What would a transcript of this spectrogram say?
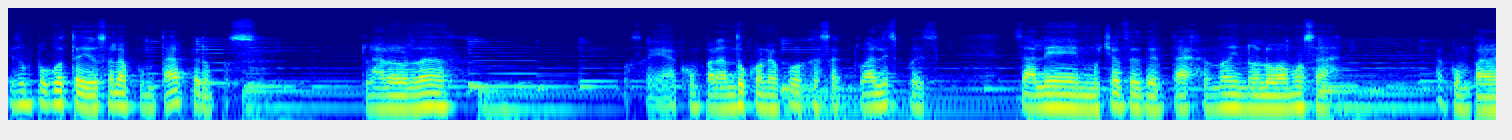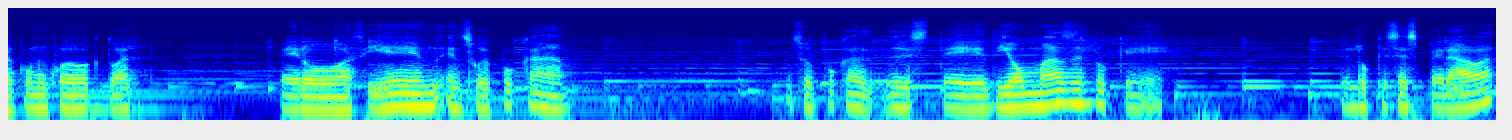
Es un poco tedioso al apuntar, pero pues, claro, ¿verdad? O sea, comparando con épocas actuales, pues salen muchas desventajas, ¿no? Y no lo vamos a, a comparar con un juego actual. Pero así en, en su época, en su época, este, dio más de lo que, de lo que se esperaba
